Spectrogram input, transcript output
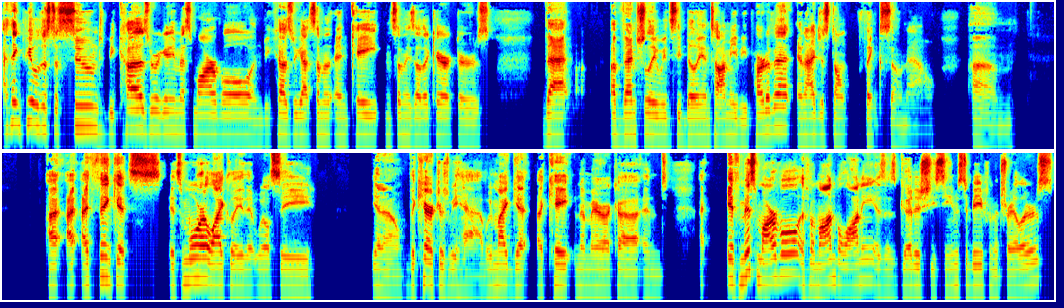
i think people just assumed because we were getting miss marvel and because we got some of and kate and some of these other characters that eventually we'd see billy and tommy be part of it and i just don't think so now um I, I I think it's it's more likely that we'll see, you know, the characters we have. We might get a Kate in America, and if Miss Marvel, if Iman Vellani is as good as she seems to be from the trailers,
